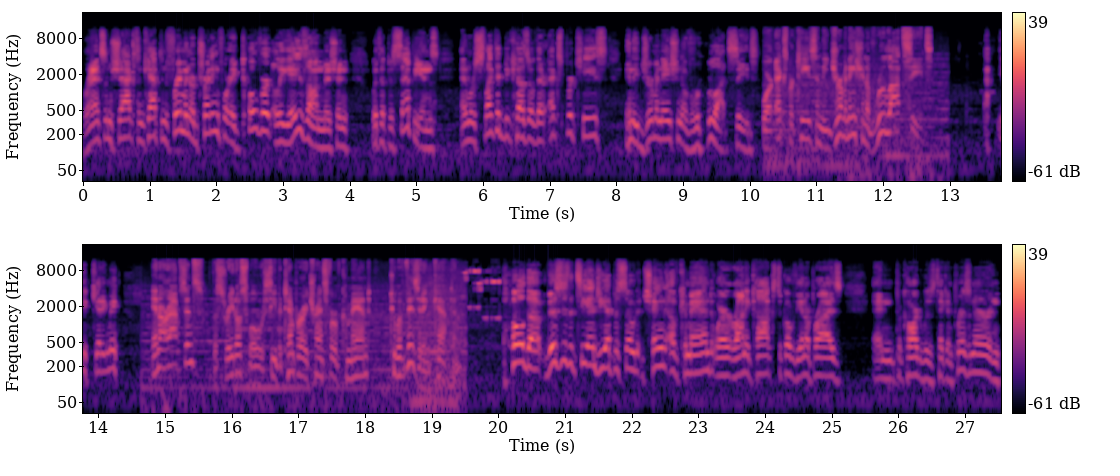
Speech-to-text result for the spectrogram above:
Ransom Shax and Captain Freeman are training for a covert liaison mission with the Persepians and were selected because of their expertise in the germination of roulotte seeds. Or expertise in the germination of roulotte seeds. Are you kidding me? In our absence, the Cerritos will receive a temporary transfer of command to a visiting captain. Hold up. This is the TNG episode Chain of Command where Ronny Cox took over the Enterprise and Picard was taken prisoner and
